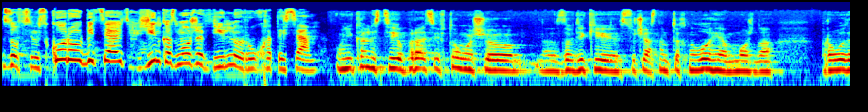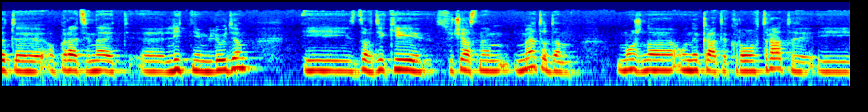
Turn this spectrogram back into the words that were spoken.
Зовсім скоро обіцяють, жінка зможе вільно рухатися. Унікальність цієї операції в тому, що е, завдяки сучасним технологіям можна проводити операції навіть е, літнім людям, і завдяки сучасним методам можна уникати крововтрати і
